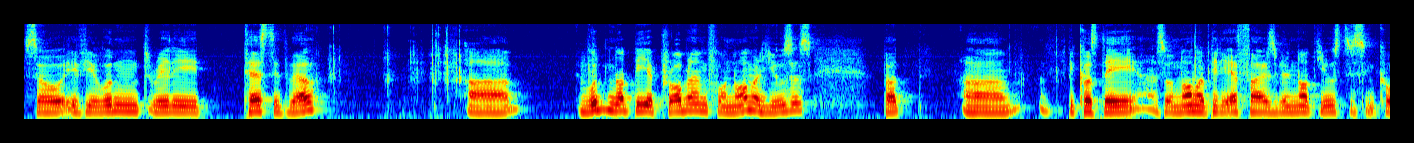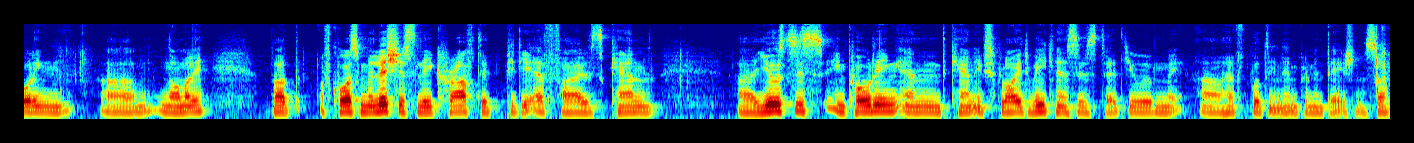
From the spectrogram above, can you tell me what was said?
So if you wouldn't really test it well, uh, would not be a problem for normal users, uh, because they, so normal PDF files will not use this encoding um, normally, but of course maliciously crafted PDF files can uh, use this encoding and can exploit weaknesses that you may, uh, have put in the implementation. So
